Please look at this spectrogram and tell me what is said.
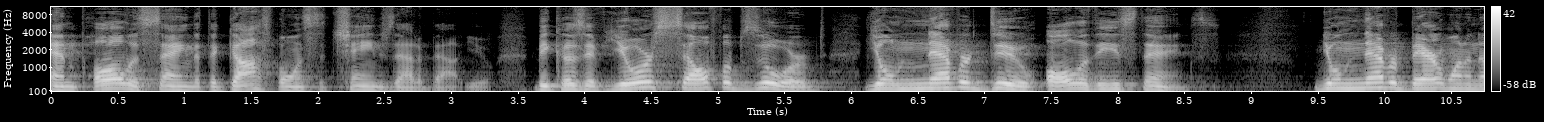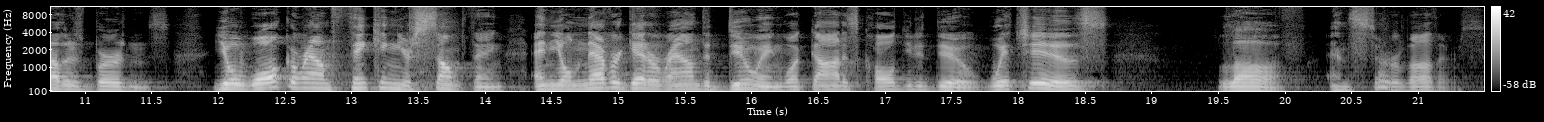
And Paul is saying that the gospel wants to change that about you. Because if you're self absorbed, you'll never do all of these things. You'll never bear one another's burdens. You'll walk around thinking you're something, and you'll never get around to doing what God has called you to do, which is love and serve others.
